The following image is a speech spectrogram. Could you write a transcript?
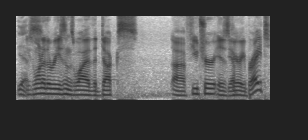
Yes. He's one of the reasons why the Ducks' uh, future is Yep. very bright.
